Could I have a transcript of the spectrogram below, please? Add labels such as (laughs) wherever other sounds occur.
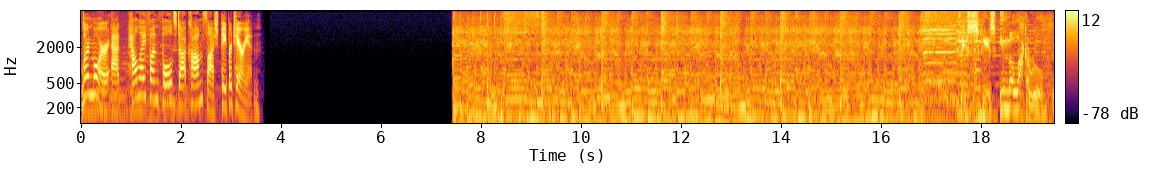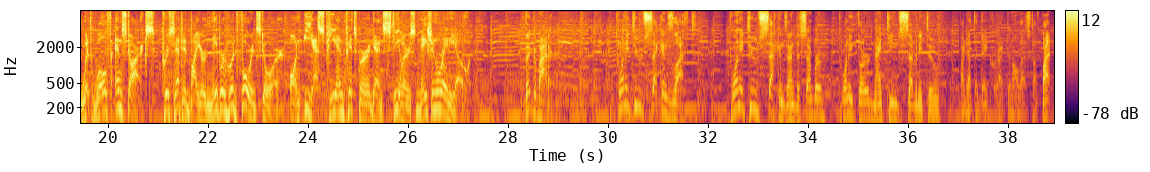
Learn more at howlifeunfolds.com slash papertarian. This is In the Locker Room with Wolf and Starks, presented by your neighborhood Ford store on ESPN Pittsburgh and Steelers Nation Radio. Think about it. 22 seconds left. 22 seconds on December 23rd, 1972. If I got the date correct and all that stuff. But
